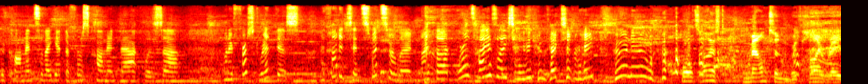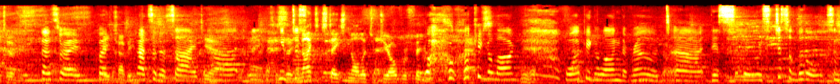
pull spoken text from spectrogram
the comments that I get. The first comment back was. Uh, when I first read this, I thought it said Switzerland, and I thought, world's highest HIV infection rate? Who knew? World's highest mountain with high rate of That's right, but HIV. that's an aside. yeah. Uh, yeah. It's the just- United States knowledge of geography. walking along, walking along the road, uh, this there was just a little some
